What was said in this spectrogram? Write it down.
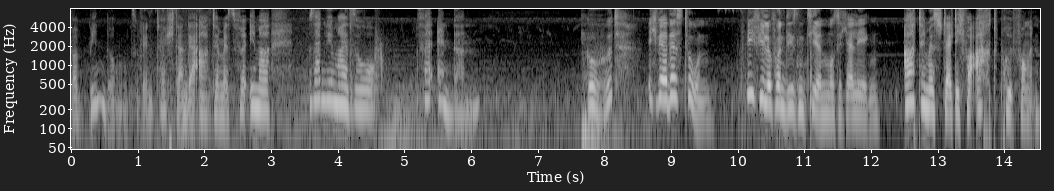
Verbindung zu den Töchtern der Artemis für immer, sagen wir mal so, verändern. Gut, ich werde es tun. Wie viele von diesen Tieren muss ich erlegen? Artemis stellt dich vor acht Prüfungen.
